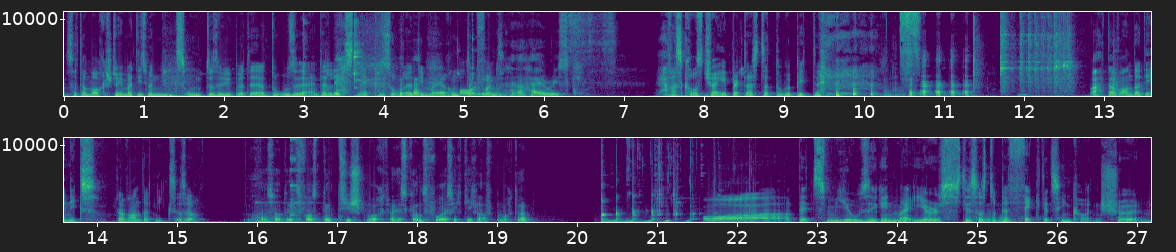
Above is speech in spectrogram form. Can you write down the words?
So, da mach, stellen wir diesmal nichts unter, so wie bei der Dose der letzten Episode, die wir ja All runtergefallen sind. äh, High Risk. Ja, was kostet schon Apple-Tastatur, bitte? Ach, da wandert eh nix. Da wandert nix. Also. Es hat jetzt fast einen Tisch gemacht, weil ich es ganz vorsichtig aufgemacht habe. Oh, that's music in my ears. Das hast du perfekt jetzt hingehalten. Schön.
